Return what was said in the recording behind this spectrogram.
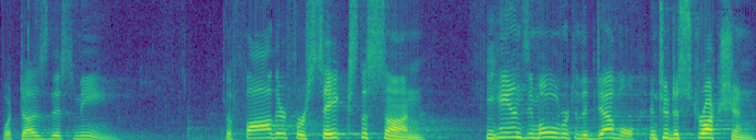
What does this mean? The Father forsakes the Son. He hands him over to the devil and to destruction.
